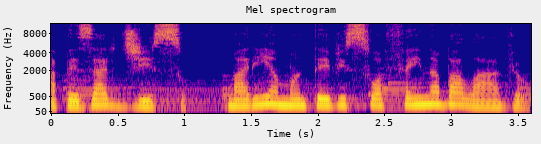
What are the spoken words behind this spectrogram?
Apesar disso, Maria manteve sua fé inabalável.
